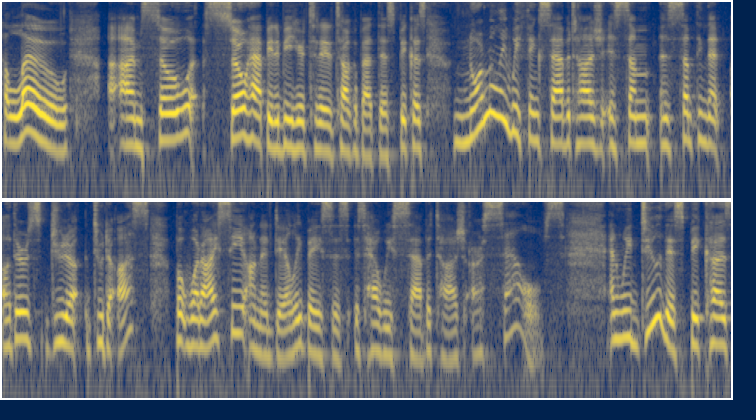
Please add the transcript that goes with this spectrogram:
Hello. I'm so so happy to be here today to talk about this because normally we think sabotage is some is something that others do to do to us, but what I see on a daily basis is how we sabotage ourselves. And we do this because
